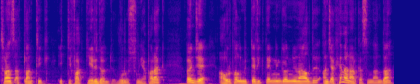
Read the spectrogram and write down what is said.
Transatlantik ittifak geri döndü vurgusunu yaparak önce Avrupalı müttefiklerinin gönlünü aldı ancak hemen arkasından da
